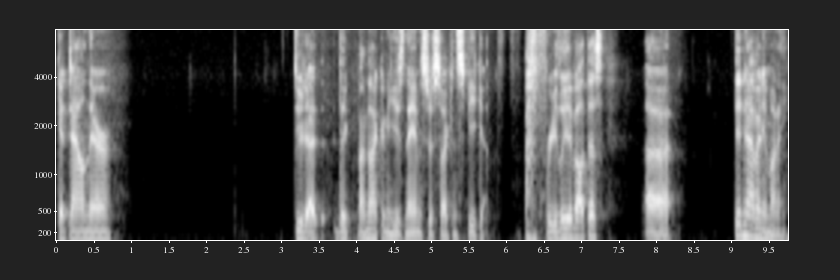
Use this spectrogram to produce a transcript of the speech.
Get down there. Dude, I, the, I'm not going to use names just so I can speak freely about this. Uh, didn't have any money.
